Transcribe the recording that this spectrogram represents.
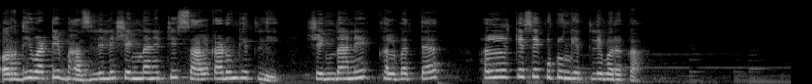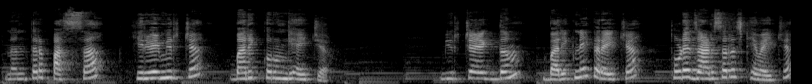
अर्धी वाटी भाजलेले शेंगदाण्याची साल काढून घेतली. शेंगदाणे खलबत्त्यात हलकेसे कुटून घेतले बरं का? नंतर पाच सहा हिरव्या मिरच्या बारीक करून घ्यायच्या. मिरच्या एकदम बारीक नाही करायच्या थोड्या जाडसरच ठेवायच्या.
